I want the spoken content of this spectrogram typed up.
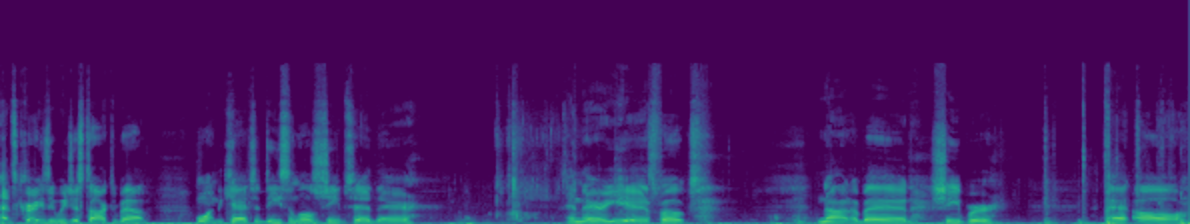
That's crazy. We just talked about wanting to catch a decent little sheep's head there. And there he is, folks. Not a bad sheeper at all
